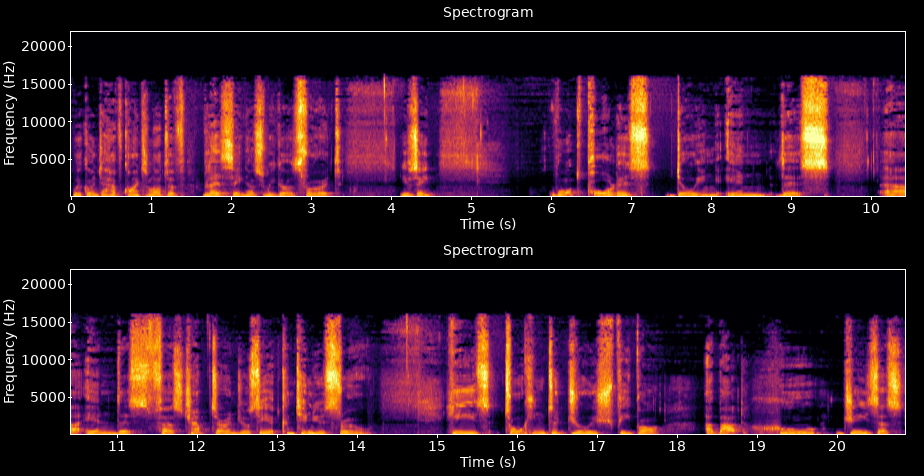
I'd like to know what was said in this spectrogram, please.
we're going to have quite a lot of blessing as we go through it. You see, what Paul is doing in this, uh, in this first chapter, and you'll see it continues through, he's talking to Jewish people about who Jesus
